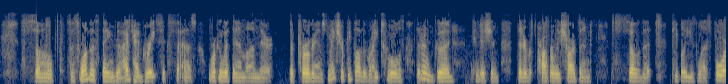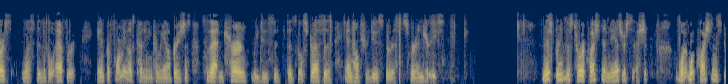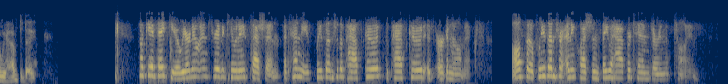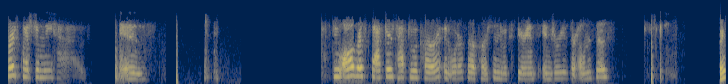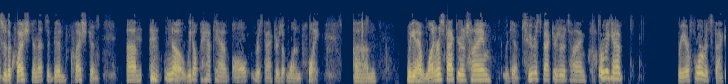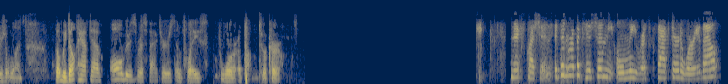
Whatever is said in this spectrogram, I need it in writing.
So, so it's one of those things that I've had great success working with them on their, their programs to make sure people have the right tools that are in good condition, that are properly sharpened so that people use less force, less physical effort in performing those cutting and trimming operations so that in turn reduces physical stresses and helps reduce the risks for injuries. And this brings us to our question and answer session. What, what questions do we have today? Okay, thank you. We are now entering the Q&A session. Attendees, please enter the passcode. The passcode is ergonomics. Also, please enter any questions that you have for Tim during this time. First question we have is, do all risk factors have to occur in order for a person to experience injuries or illnesses? Thanks for the question. That's a good question. Um, no, we don't have to have all risk factors at one point. Um, we can have one risk factor at a time, we can have two risk factors at a time, or we can have three or four risk factors at once. But we don't have to have all these risk factors in place for a problem to occur. Next question. Isn't repetition the only risk factor to worry about?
